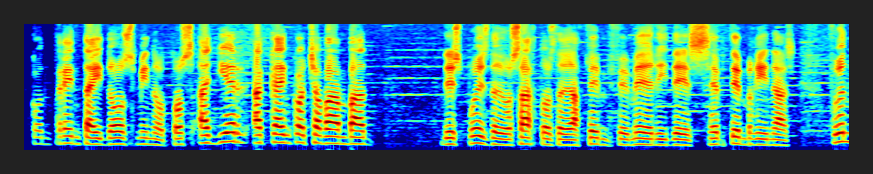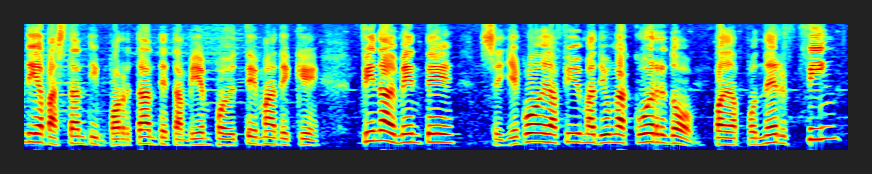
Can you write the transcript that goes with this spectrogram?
con 32 minutos. Ayer acá en Cochabamba, después de los actos de la efemérides septembrinas, fue un día bastante importante también por el tema de que finalmente se llegó a la firma de un acuerdo para poner fin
